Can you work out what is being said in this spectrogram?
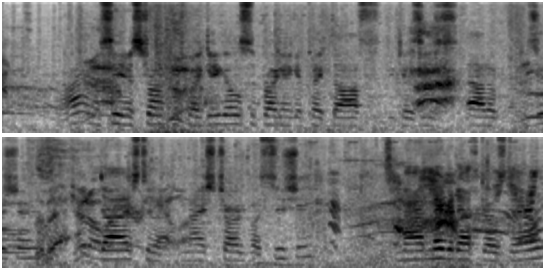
Contact. Alright, I see a strong push by Giggles. He's probably gonna get picked off because he's out of position. He dies to that nice charge by Sushi. Mad Megadeth goes down.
